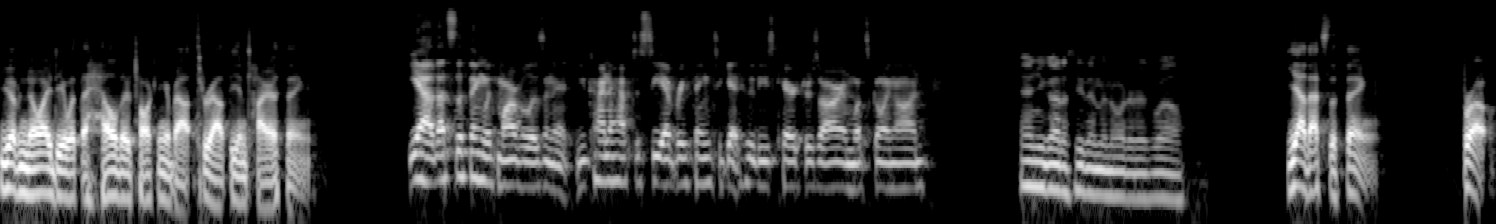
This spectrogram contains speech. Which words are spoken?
you have no idea what the hell they're talking about throughout the entire thing. Yeah, that's the thing with Marvel, isn't it? You kind of have to see everything to get who these characters are and what's going on. And you gotta see them in order as well. Yeah, that's the thing. Bro,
